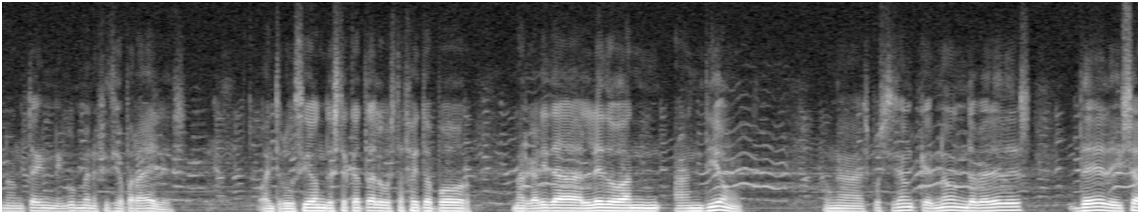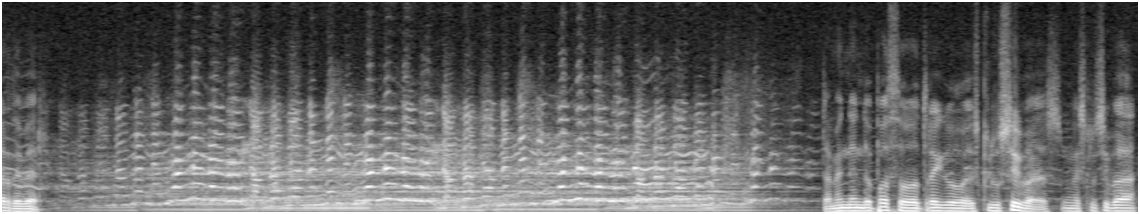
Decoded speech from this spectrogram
non ten ningún beneficio para eles. A introdución deste catálogo está feita por Margarida Ledo Andión, unha exposición que non deberedes de deixar de ver. Tamén dendo pozo traigo exclusivas, unha exclusiva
